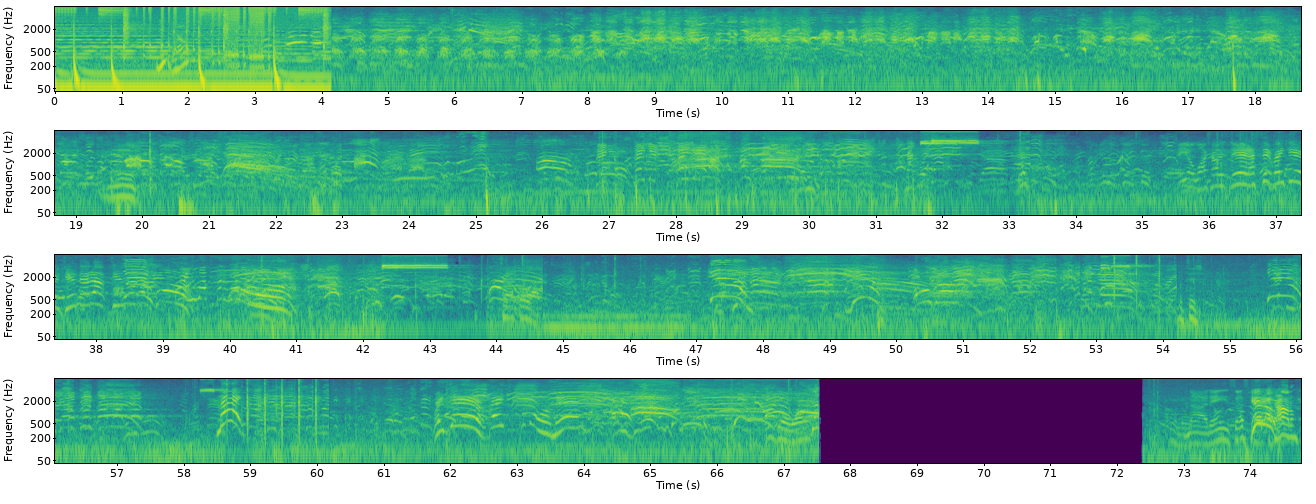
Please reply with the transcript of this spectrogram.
Competition. Nice! Right there. Right. Come on, man. There you go, Nah, they ain't suspect. Get him. Got him.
